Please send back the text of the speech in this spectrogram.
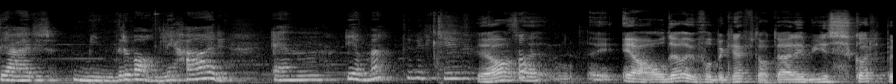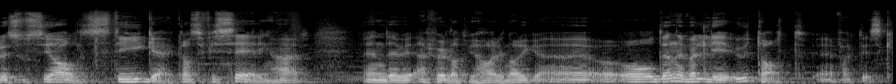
Det er mindre vanlig her enn hjemme. Det virker Ja, sånn. ja, og det har vi fått bekrefta at det er en mye skarpere sosial stige, klassifisering her, enn det jeg føler at vi har i Norge. Eh, Og, den er veldig uttalt, eh, faktisk.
